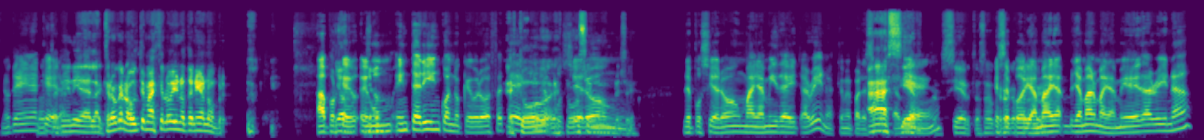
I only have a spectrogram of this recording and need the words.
No tenía, no tenía ni idea. creo que la última vez que lo vi no tenía nombre. Ah, porque en un interín cuando quebró FTX le pusieron le pusieron Miami Dade Arena, que me parece ah, que está bien. Cierto, que se podría llamar Miami Dade Arena,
